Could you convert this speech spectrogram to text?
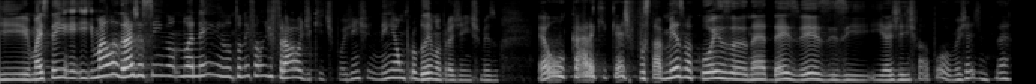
E, mas tem e, e malandragem assim não, não é nem não estou nem falando de fraude que tipo a gente nem é um problema para a gente mesmo é o cara que quer tipo, postar a mesma coisa né dez vezes e, e a gente fala pô mas já né,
